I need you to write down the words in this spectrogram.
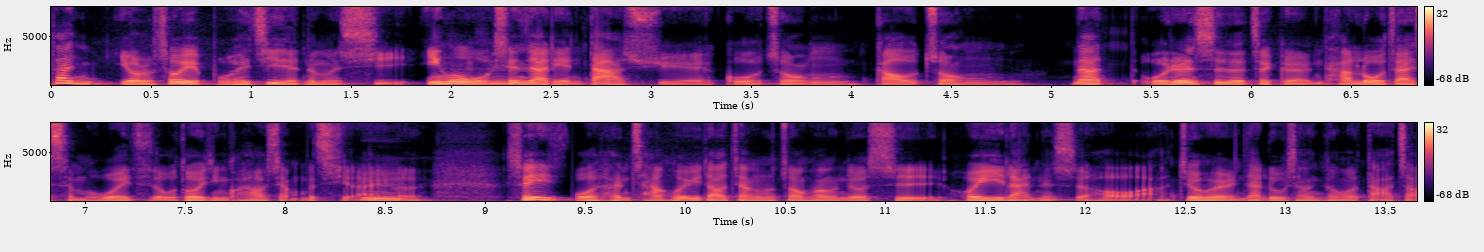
但有的时候也不会记得那么细，因为我现在连大学、国中、高中，那我认识的这个人他落在什么位置，我都已经快要想不起来了。嗯所以我很常会遇到这样的状况，就是回宜兰的时候啊，就会有人在路上跟我打招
